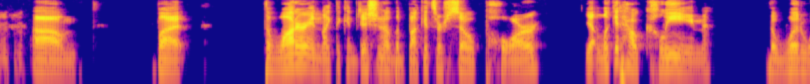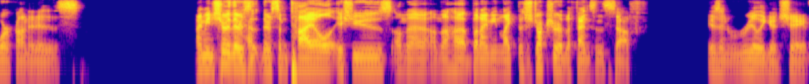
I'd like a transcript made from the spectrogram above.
um, but the water and like the condition of the buckets are so poor. Yet look at how clean the woodwork on it is. I mean, sure, there's Have- there's some tile issues on the on the hut, but I mean, like the structure of the fence and stuff is in really good shape.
